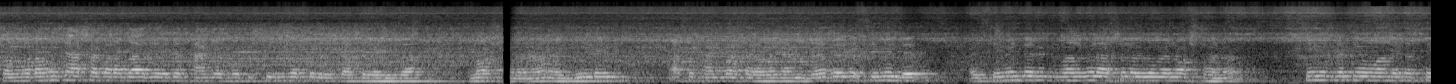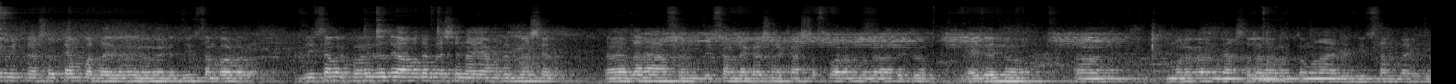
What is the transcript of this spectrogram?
তো মোটামুটি আশা করা যায় যে বছরের ভিতরে আসলে নষ্ট হবে না। ওই বিল্ডিং আশা থাকবে আশা করা যায় যেহেতু এটা সিমেন্টের ওই সিমেন্টের মালগুলো আসলে ওইভাবে নষ্ট হয় না। সিমেন্ট জাতীয় মাল, এটা সিমেন্ট আসলে টেম্পার না, ওইভাবে এটা জিপসাম পাউডার জিপসামের খনি যদি আমাদের দেশে নাই, আমাদের দেশের যারা আছেন জিপসাম ডেকোরেশনের কাজ টাজ একটু এই জন্য মনে করেন যে আসলে তো মনে হয় যে জিপসামটা একটু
